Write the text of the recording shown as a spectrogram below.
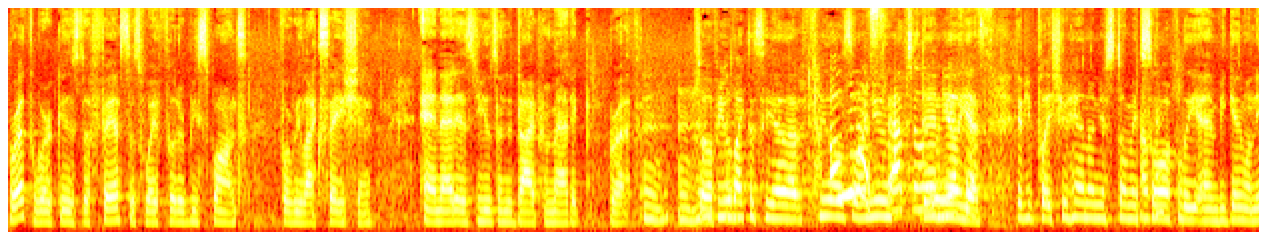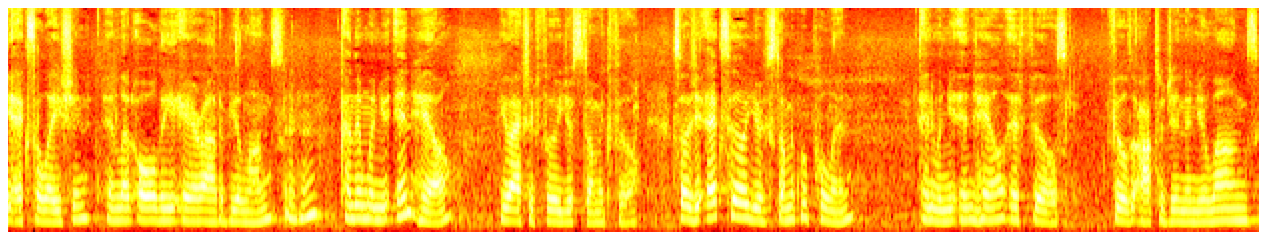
Breath work is the fastest way for the response for relaxation and that is using the diaphragmatic breath. Mm-hmm. So if you would like to see how that feels oh, yes, on you, absolutely. Danielle, yes, yes. If you place your hand on your stomach okay. softly and begin on the exhalation and let all the air out of your lungs. Mm-hmm. And then when you inhale, you actually feel your stomach fill. So as you exhale, your stomach will pull in, and when you inhale, it fills fills oxygen in your lungs,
